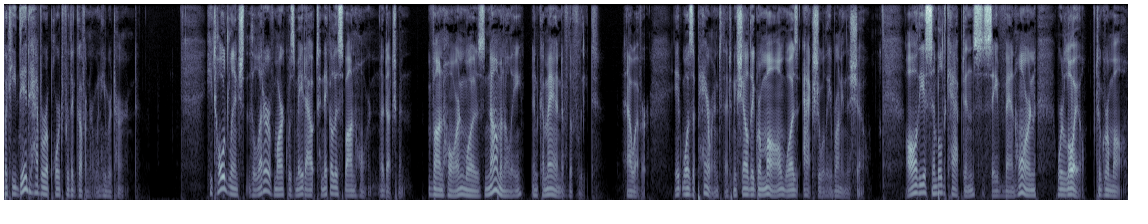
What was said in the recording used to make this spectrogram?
but he did have a report for the governor when he returned. He told Lynch that the letter of marque was made out to Nicholas von Horn, a Dutchman. Von Horn was nominally in command of the fleet. However, it was apparent that Michel de Grammont was actually running the show. All the assembled captains, save Van Horn, were loyal to Grammont,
